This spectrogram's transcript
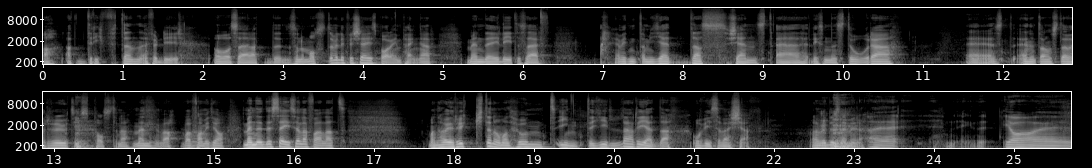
ja, att driften är för dyr. Och så, här att, så de måste väl i och för sig spara in pengar. Men det är lite så här. jag vet inte om Gäddas tjänst är liksom den stora eh, en av de större utgiftsposterna. Men va, vad fan vet jag. Men det, det sägs i alla fall att man har ju rykten om att hund inte gillar gädda och vice versa. Vad vill du säga Myra? Eh, jag är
